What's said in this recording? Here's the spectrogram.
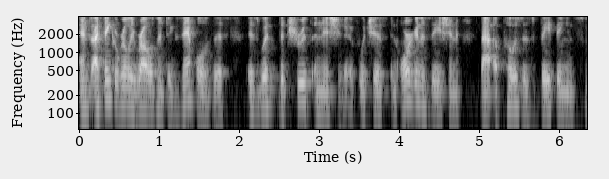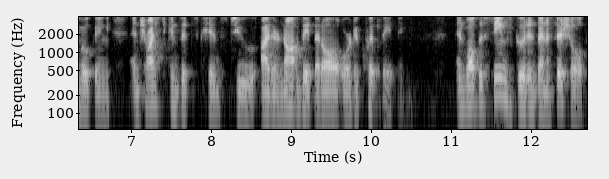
And I think a really relevant example of this is with the Truth Initiative, which is an organization that opposes vaping and smoking and tries to convince kids to either not vape at all or to quit vaping. And while this seems good and beneficial,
